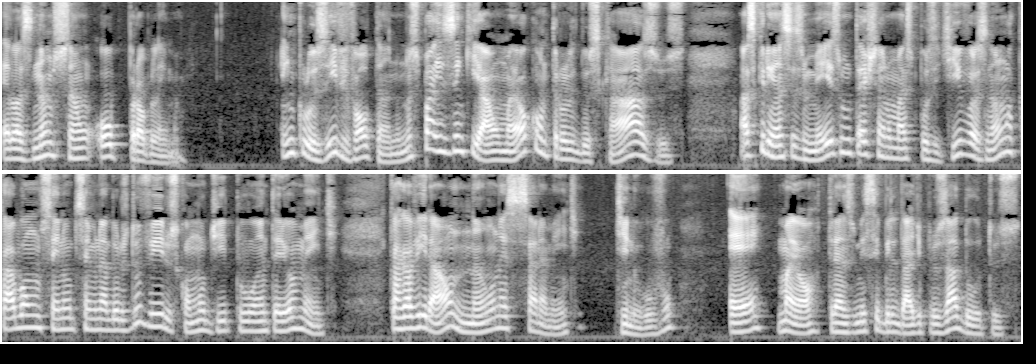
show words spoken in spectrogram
elas não são o problema. Inclusive, voltando, nos países em que há um maior controle dos casos, as crianças, mesmo testando mais positivas, não acabam sendo disseminadores do vírus, como dito anteriormente. Carga viral não necessariamente, de novo, é maior transmissibilidade para os adultos.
